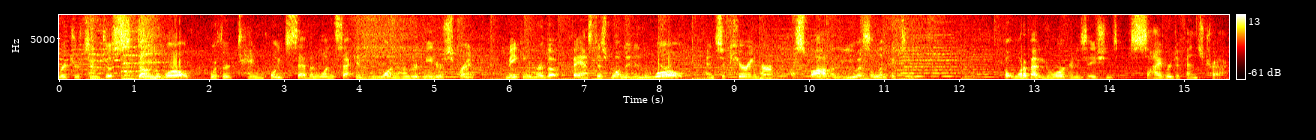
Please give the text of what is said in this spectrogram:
Richardson just stunned the world with her 10.71 second 100 meter sprint, making her the fastest woman in the world and securing her a spot on the U.S. Olympic team. But what about your organization's cyber defense track?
